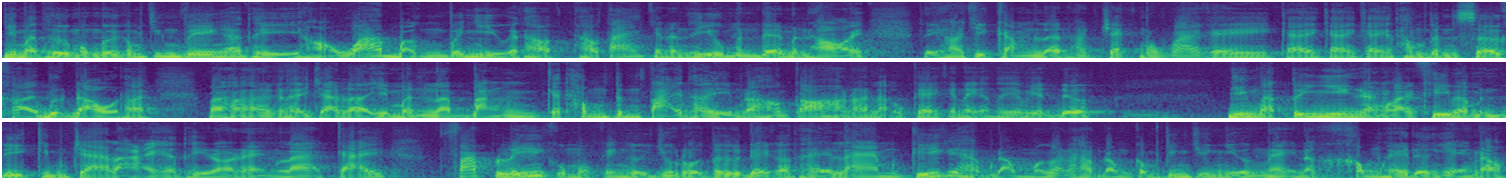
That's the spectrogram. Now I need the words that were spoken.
nhưng mà thường một người công chứng viên á, thì họ quá bận với nhiều cái thao thao tác cho nên thí dụ mình đến mình hỏi thì họ chỉ cầm lên họ check một vài cái cái cái cái thông tin sơ khởi bước đầu thôi. Và họ có thể trả lời với mình là bằng cái thông tin tại thời điểm đó họ có họ nói là ok cái này có thể giao dịch được. Nhưng mà tuy nhiên rằng là khi mà mình đi kiểm tra lại á, thì rõ ràng là cái pháp lý của một cái người chủ đầu tư để có thể làm ký cái hợp đồng mà gọi là hợp đồng công chứng chuyển nhượng này nó không hề đơn giản đâu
